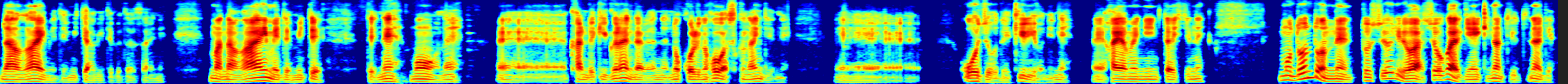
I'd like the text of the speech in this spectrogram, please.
長い目で見てあげてくださいね。まあ、長い目で見て、でね、もうね、えー、還暦ぐらいにならね、残りの方が少ないんでね、え、往生できるようにね、えー、早めに引退してね、もうどんどんね、年寄りは生涯現役なんて言ってないで、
